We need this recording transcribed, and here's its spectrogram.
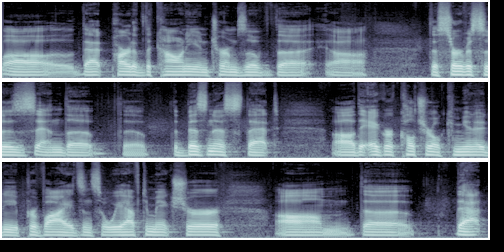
uh, that part of the county in terms of the uh, the services and the the, the business that uh, the agricultural community provides, and so we have to make sure um, the that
